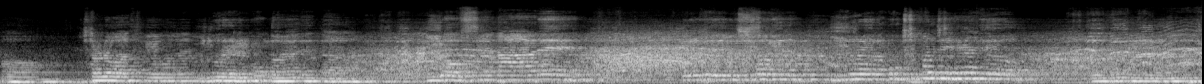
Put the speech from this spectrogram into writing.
어, 철로 같은 경우는 이 노래를 꼭 넣어야 된다. 이거 없으면 나안 해. 이렇게 되고 지성이는 이 노래가 꼭 첫 번째 해야 돼요. 네, 그런 합니다.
